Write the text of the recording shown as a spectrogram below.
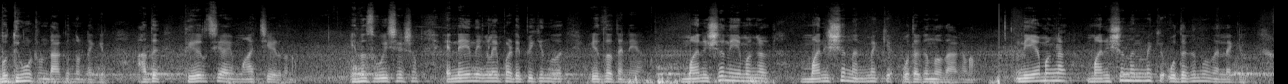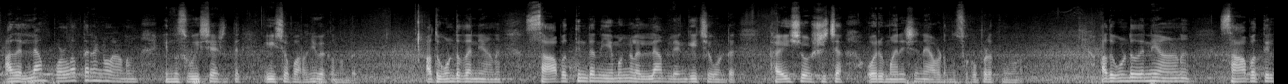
ബുദ്ധിമുട്ടുണ്ടാക്കുന്നുണ്ടെങ്കിൽ അത് തീർച്ചയായും മാറ്റി എഴുതണം ഇന്ന് സുവിശേഷം എന്നെയും നിങ്ങളെയും പഠിപ്പിക്കുന്നത് ഇത് തന്നെയാണ് മനുഷ്യ നിയമങ്ങൾ മനുഷ്യ നന്മയ്ക്ക് ഉതകുന്നതാകണം. നിയമങ്ങൾ മനുഷ്യ നന്മയ്ക്ക് ഉതകുന്നതല്ലെങ്കിൽ അതെല്ലാം പൊള്ളത്തരങ്ങളാണെന്ന് ഇന്ന് സുവിശേഷത്തിൽ ഈശോ പറഞ്ഞു വെക്കുന്നുണ്ട്. അതുകൊണ്ട് തന്നെയാണ് സാപത്തിന്റെ നിയമങ്ങളെല്ലാം ലംഘിച്ചുകൊണ്ട് കൈശോഷിച്ച ഒരു മനുഷ്യനെ അവിടെ നിന്ന് സുഖപ്പെടുത്തുന്നത്. അതുകൊണ്ട് തന്നെയാണ് സാപത്തിൽ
